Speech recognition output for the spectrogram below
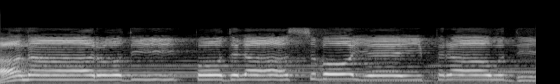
a národy podľa svojej pravdy.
